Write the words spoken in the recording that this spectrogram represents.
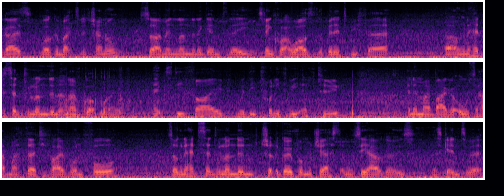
guys, welcome back to the channel. So I'm in London again today. It's been quite a while since I've been here to be fair. Uh, I'm gonna head to central London and I've got my XT5 with the 23 F2 and in my bag I also have my 3514. So I'm gonna head to central London, shut the GoPro on my chest and we'll see how it goes. Let's get into it.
